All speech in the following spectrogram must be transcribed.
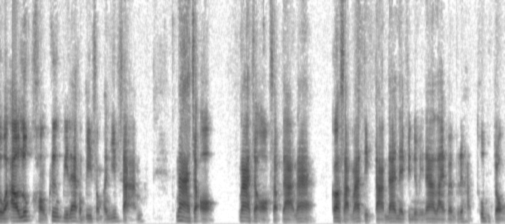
ตัว outlook ของครึ่งปีแรกของปี 2023 น่าจะออกน่าจะออกสัปดาห์หน้า ก็สามารถติดตามได้ใน Finnomena Live เป็นพฤหัสทุ่มตรง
